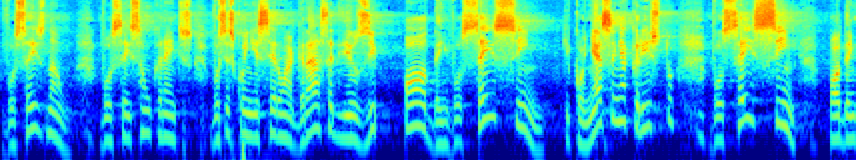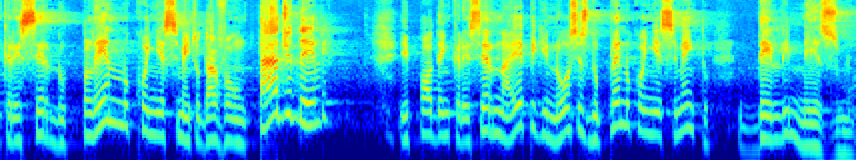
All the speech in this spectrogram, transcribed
Vocês não, vocês são crentes, vocês conheceram a graça de Deus e podem, vocês sim, que conhecem a Cristo, vocês sim podem crescer no pleno conhecimento da vontade dEle e podem crescer na epignosis, no pleno conhecimento dEle mesmo.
